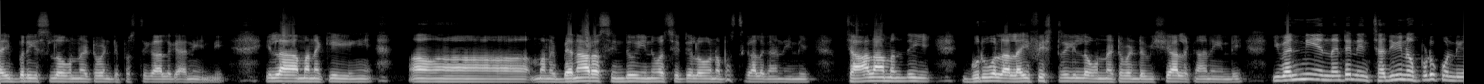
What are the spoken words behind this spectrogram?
లైబ్రరీస్లో ఉన్నటువంటి పుస్తకాలు కానివ్వండి ఇలా మనకి మన బెనారస్ హిందూ యూనివర్సిటీలో ఉన్న పుస్తకాలు కానివ్వండి చాలామంది గురువుల లైఫ్ హిస్టరీలో ఉన్నటువంటి విషయాలు కానివ్వండి ఇవన్నీ ఏంటంటే నేను చదివినప్పుడు కొన్ని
